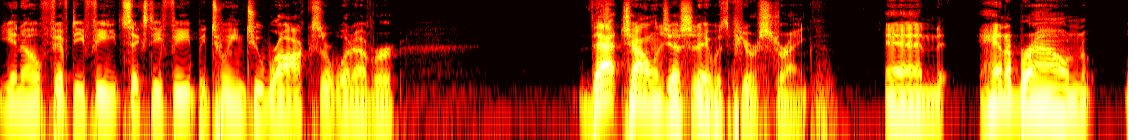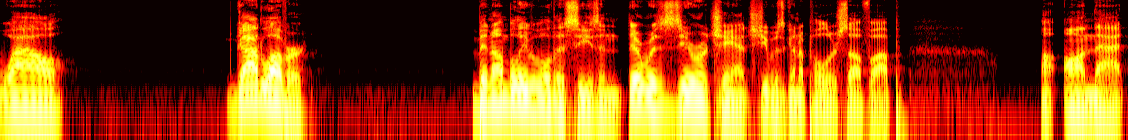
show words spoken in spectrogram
you know, 50 feet, 60 feet between two rocks or whatever. That challenge yesterday was pure strength. And Hannah Brown, while God love her, been unbelievable this season. There was zero chance she was going to pull herself up uh, on that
